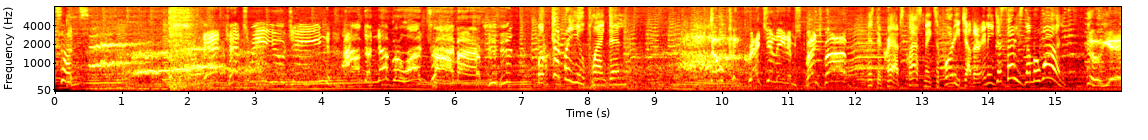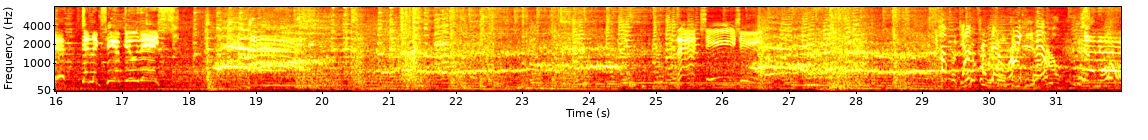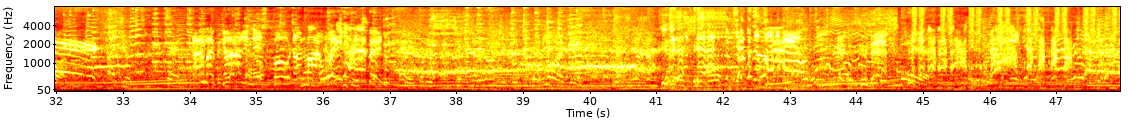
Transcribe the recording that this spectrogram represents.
sense. Can't catch me, Eugene! I'm the number one driver! Well, good for you, Plankton. Don't congratulate him, SpongeBob! Mr. Krabs' classmates support each other, and he just said he's number one. Oh, yeah? Then let's see him do this! There right now. Never! I'm a god in this boat on my way to heaven! Jump in the water!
